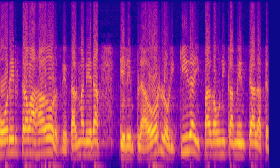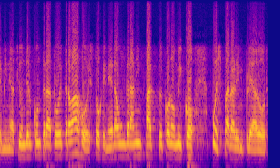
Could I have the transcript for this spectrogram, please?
por el trabajador, de tal manera que el empleador lo liquida y paga únicamente a la terminación del contrato de trabajo. Esto genera un gran impacto económico pues para el empleador.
